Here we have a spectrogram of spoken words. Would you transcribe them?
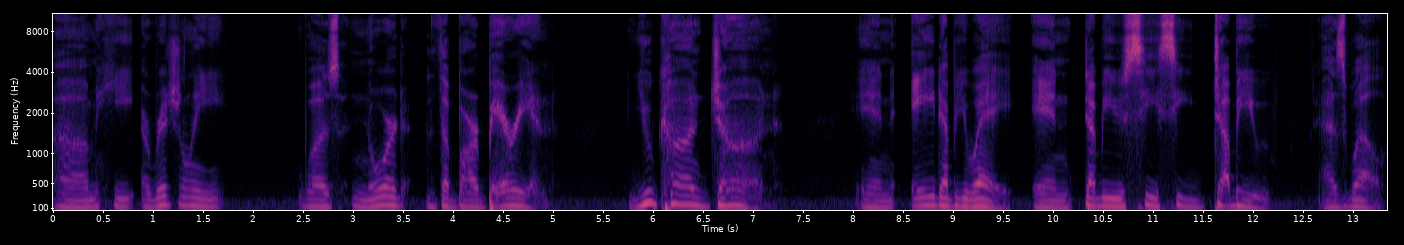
Um, he originally was Nord the Barbarian, Yukon John in AWA in WCCW as well,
